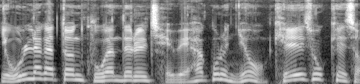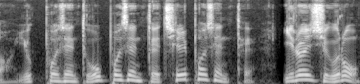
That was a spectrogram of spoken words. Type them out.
이 올라갔던 구간들을 제외하고는요, 계속해서 6%, 5%, 7% 이런 식으로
